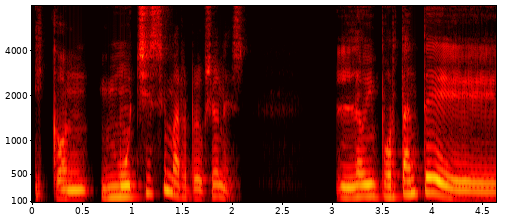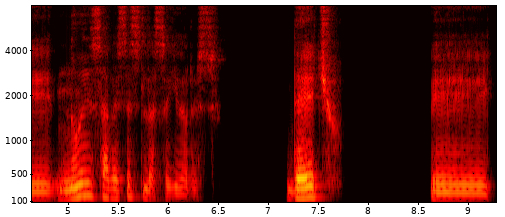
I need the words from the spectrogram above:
y con muchísimas reproducciones. Lo importante no es a veces los seguidores. De hecho, eh,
